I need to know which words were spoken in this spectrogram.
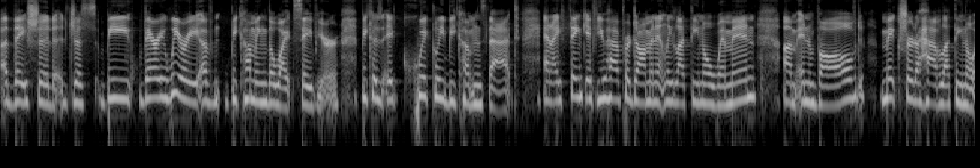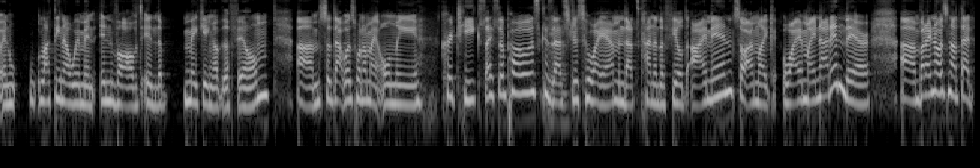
uh, they should just be very weary of becoming the white savior because it quickly becomes that. And I think if you have predominantly Latino women um, involved, make sure to have Latino and Latina women involved in the making of the film. Um, so that was one of my only critiques, I suppose, because that's just who I am and that's kind of the field I'm in. So I'm like, why am I not in there? Um, but I know it's not that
